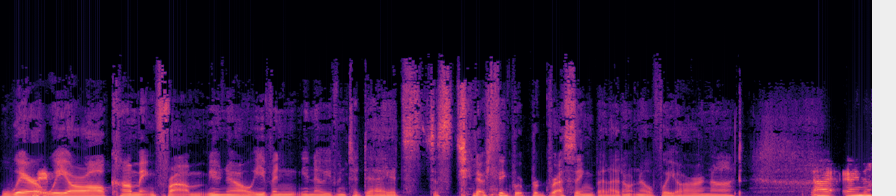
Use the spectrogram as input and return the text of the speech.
where right. we are all coming from, you know, even you know even today it's just you know I think we're progressing, but I don't know if we are or not. I, I know,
